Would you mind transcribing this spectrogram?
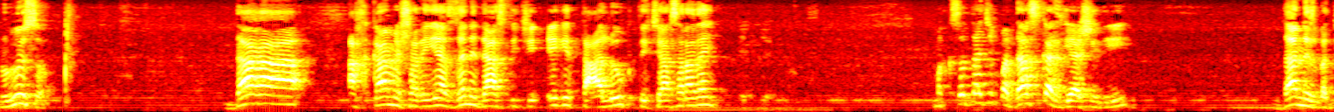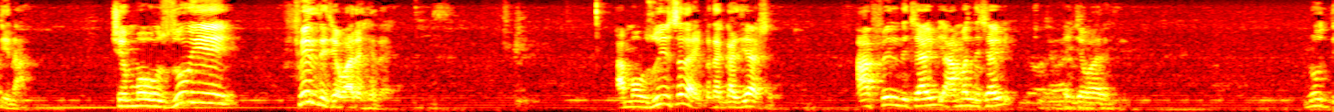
نو وسو دا احکام شرعیه زنه داستی چې اګه تعلق ته چا سره دی مقصد دا چې په داس کا زیاشي دي دا نسبتی نه چې موضوع فعل د جوارح ده ا موضوع څه ده په تکاځیا شي ا فعل د چاوي عمل د چاوي جوارح نو د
